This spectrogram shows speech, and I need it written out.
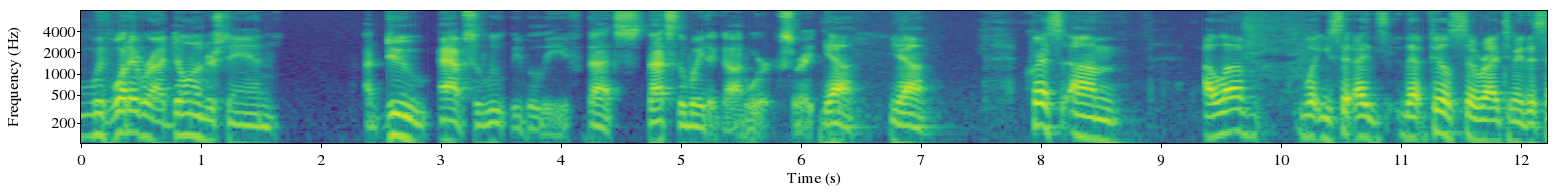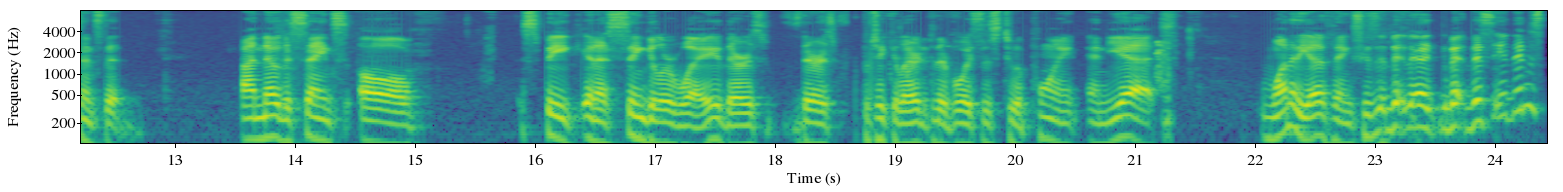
with whatever I don't understand, I do absolutely believe that's that's the way that God works, right? Yeah, yeah. Chris, um, I love what you said. I, that feels so right to me. The sense that I know the saints all speak in a singular way. There's there's particularity to their voices to a point, and yet one of the other things because this it, it was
